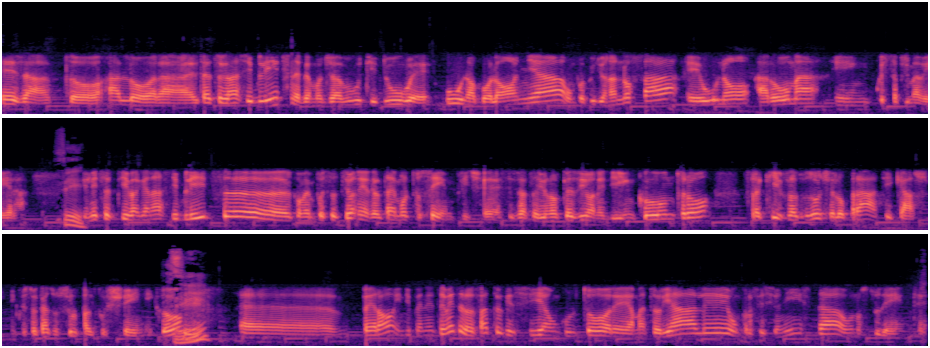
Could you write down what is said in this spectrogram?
Esatto, allora il terzo Ganassi Blitz ne abbiamo già avuti due, uno a Bologna un po' più di un anno fa e uno a Roma in questa primavera. Sì. L'iniziativa Ganassi Blitz eh, come impostazione in realtà è molto semplice, si tratta di un'occasione di incontro fra chi il flauto dolce lo pratica, in questo caso sul palcoscenico, Sì. Eh, per però indipendentemente dal fatto che sia un cultore amatoriale, un professionista o uno studente.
